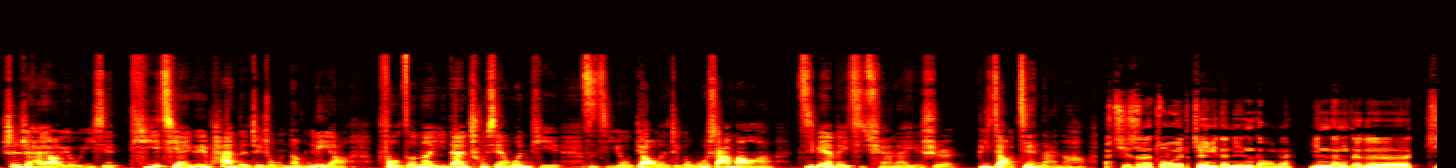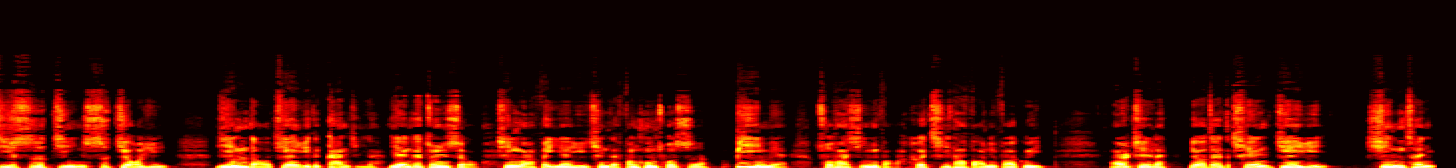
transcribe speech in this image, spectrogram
甚至还要有一些提前预判的这种能力啊，否则呢，一旦出现问题，自己又掉了这个乌纱帽啊，即便围起拳来也是比较艰难的哈。其实呢，作为监狱的领导呢，应当这个及时警示教育。引导监狱的干警啊，严格遵守新冠肺炎疫情的防控措施，避免触犯刑法和其他法律法规。而且呢，要在全监狱形成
